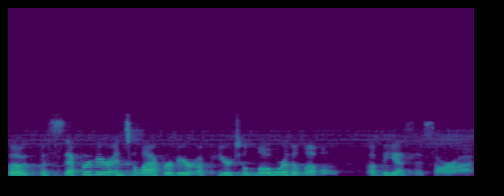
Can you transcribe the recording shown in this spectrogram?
both boceprevir and telaprevir appear to lower the levels of the SSRI.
